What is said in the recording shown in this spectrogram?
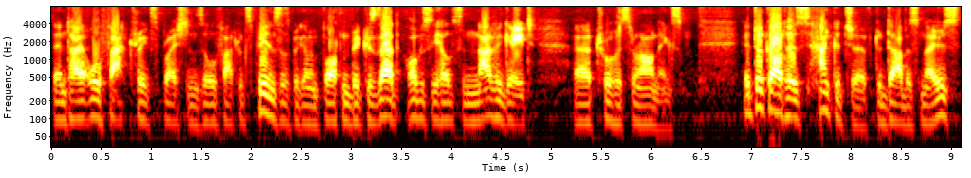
The entire olfactory expressions, olfactory experiences become important because that obviously helps him navigate uh, through his surroundings. He took out his handkerchief to dab his nose.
